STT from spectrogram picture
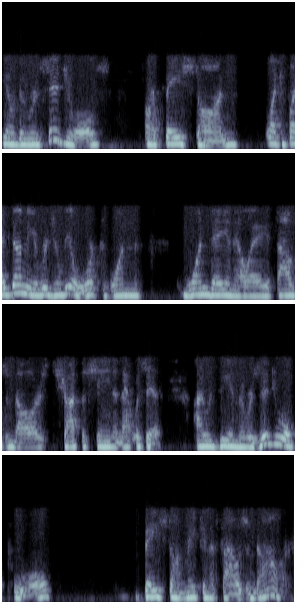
you know, the residuals are based on, like if I'd done the original deal, worked one, one day in LA, a thousand dollars, shot the scene, and that was it. I would be in the residual pool based on making a thousand dollars.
